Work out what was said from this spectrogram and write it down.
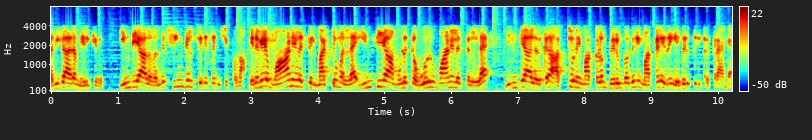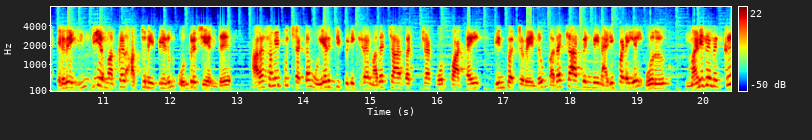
அதிகாரம் இருக்கிறது. இந்தியால வந்து சிங்கிள் சிட்டிசன்ஷிப் தான். எனவே மாநிலத்தில் மட்டுமல்ல இந்தியா முழுக்க ஒரு மாநிலத்தில் இந்தியாவில் இருக்கிற அத்துணை மக்களும் பெரும்பகுதி மக்கள் இதை எதிர்த்துக்கிட்டு இருக்கிறாங்க. எனவே இந்திய மக்கள் அத்துணை பேரும் ஒன்று சேர்ந்து அரசமைப்பு சட்டம் உயர்த்தி பிடிக்கிற மதச்சார்பற்ற கோட்பாட்டை பின்பற்ற வேண்டும். மதச்சார்பின்மையின் அடிப்படையில் ஒரு மனிதனுக்கு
